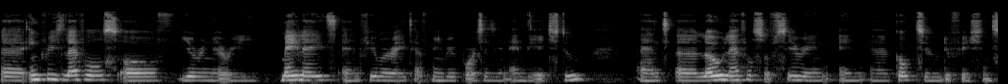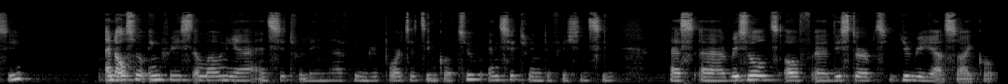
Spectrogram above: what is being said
uh, increased levels of urinary malate and fumarate have been reported in MDH2, and uh, low levels of serine in uh, GOT2 deficiency. And also increased ammonia and citrulline have been reported in GOT2 and citrin deficiency as a result of a disturbed urea cycle.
